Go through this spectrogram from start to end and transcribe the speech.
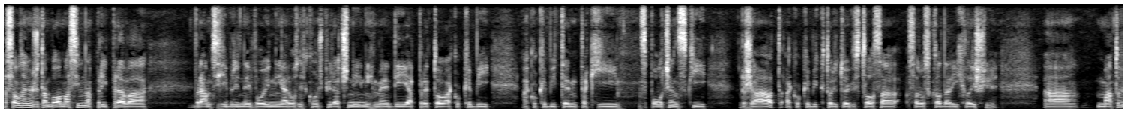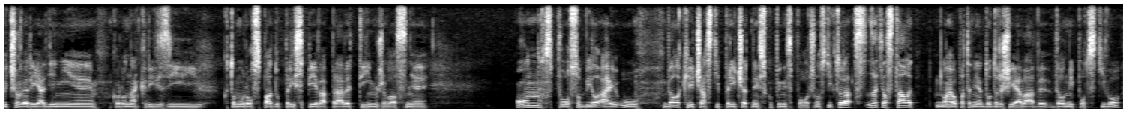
A samozrejme, že tam bola masívna príprava v rámci hybridnej vojny a rôznych konšpiračných médií a preto ako keby, ako keby ten taký spoločenský řád, ako keby, ktorý tu existoval, sa, sa rozklada rýchlejšie. A Matovičové riadenie koronakrízy k tomu rozpadu prispieva práve tým, že vlastne on spôsobil aj u veľkej časti príčetnej skupiny spoločnosti, ktorá zatiaľ stále mnohé opatrenia dodržiava veľmi poctivo,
